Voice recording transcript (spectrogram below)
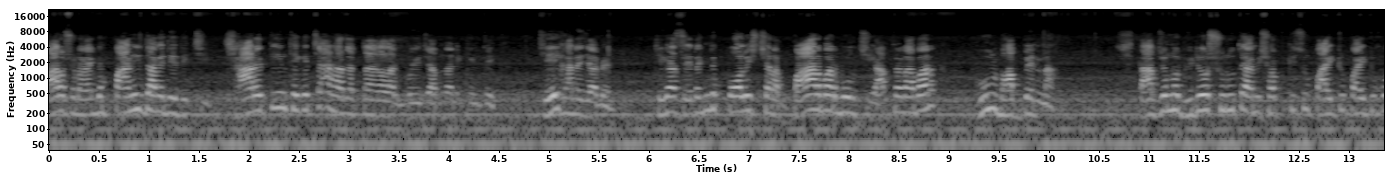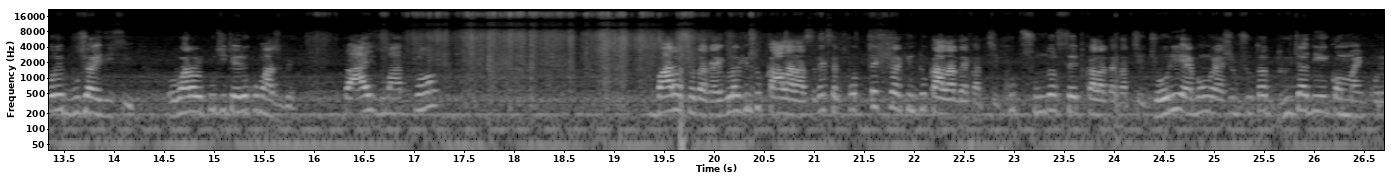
বারোশো টাকা। একদম পানির দামে দিয়ে দিচ্ছি। সাড়ে তিন থেকে চার হাজার টাকা লাগবে এই যে জামদানি কিনতে। যেইখানে যাবেন। ঠিক আছে? এটা কিন্তু পলিশ ছাড়া বারবার বলছি। আপনারা আবার ভুল ভাববেন না। তার জন্য ভিডিওর শুরুতে আমি সব কিছু পাই টু পাই টু করে বুঝাই দিছি। ওভারঅল কুচিটা এরকম আসবে। প্রাইস মাত্র বারোশো টাকা এগুলোর কিন্তু কালার আছে। দেখছেন প্রত্যেকটার কিন্তু কালার দেখাচ্ছি। খুব সুন্দর সেট কালার দেখাচ্ছি। জরি এবং রেশম সুতা দুইটা দিয়ে কম্বাইন করে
